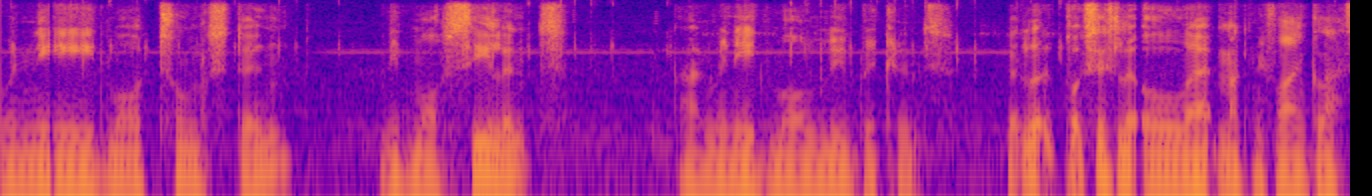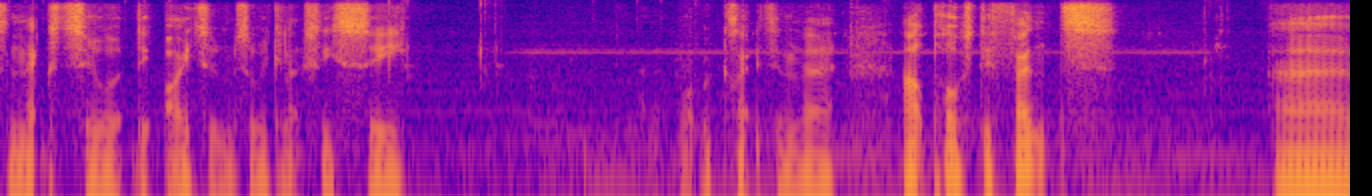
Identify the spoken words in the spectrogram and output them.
we need more tungsten we need more sealant and we need more lubricant But it puts this little uh, magnifying glass next to uh, the item so we can actually see what we're collecting there. Outpost defense. Uh,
